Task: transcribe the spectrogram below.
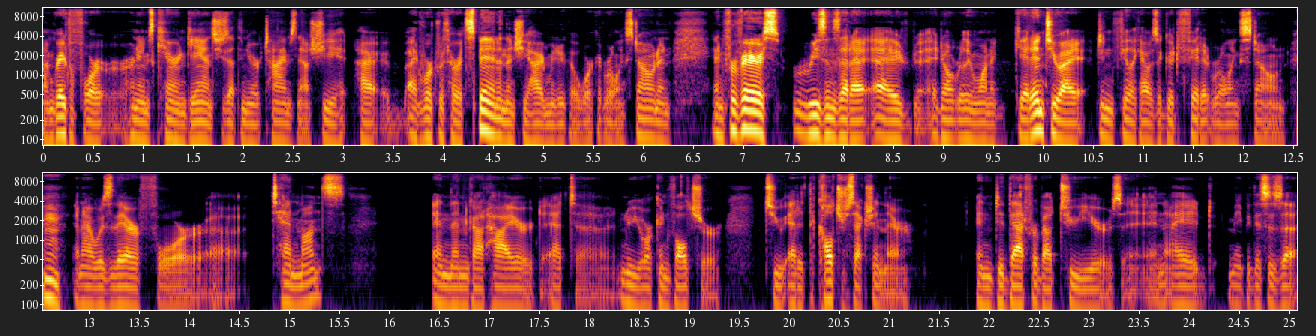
I'm grateful for. Her name's Caryn Ganz. She's at the New York Times now. She hi- I'd worked with her at Spin, and then she hired me to go work at Rolling Stone, and and for various reasons that I I, I don't really want to get into, I didn't feel like I was a good fit at Rolling Stone, Hmm. and I was there for uh, ten months, and then got hired at uh, New York and Vulture to edit the culture section there and did that for about two years. And I had maybe this is a,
